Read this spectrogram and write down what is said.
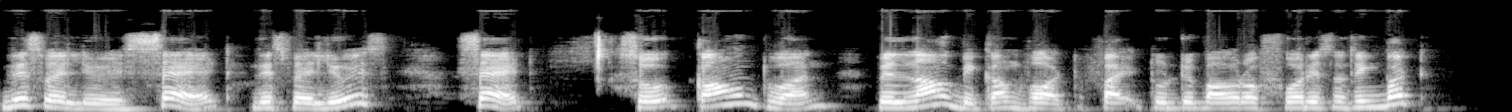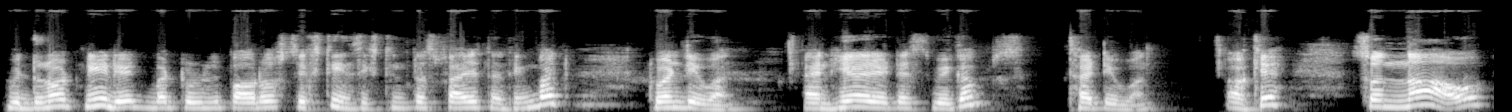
this value is set this value is set. So count 1 will now become what? 5 to the power of 4 is nothing but we do not need it but two to the power of 16 16 plus 5 is nothing but 21 and here it is becomes 31 okay? So now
